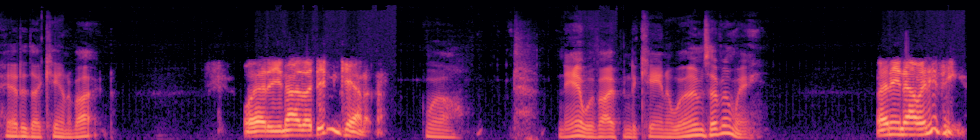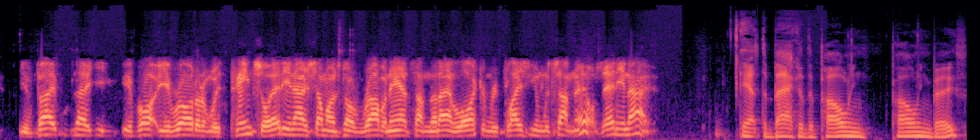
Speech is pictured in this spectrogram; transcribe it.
how did they count a vote? Well, how do you know they didn't count it? Well, now we've opened a can of worms, haven't we? How do you know anything? You vote, you, you write, you write on it with pencil. How do you know someone's not rubbing out something they don't like and replacing it with something else? How do you know? Out the back of the polling polling booth.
